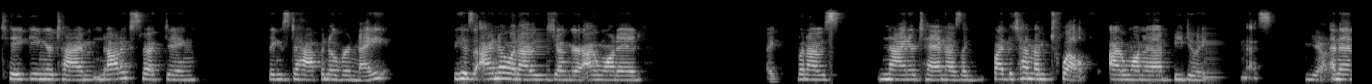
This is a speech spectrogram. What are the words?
taking your time, not expecting things to happen overnight. Because I know when I was younger, I wanted, like, when I was nine or 10, I was like, by the time I'm 12, I want to be doing this. Yeah. And then,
